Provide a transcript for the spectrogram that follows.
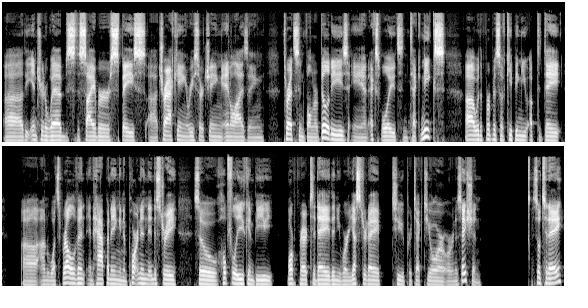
uh, the interwebs, the cyber space, uh, tracking, researching, analyzing threats and vulnerabilities and exploits and techniques uh, with the purpose of keeping you up to date uh, on what's relevant and happening and important in the industry. So hopefully you can be more prepared today than you were yesterday to protect your organization. So today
